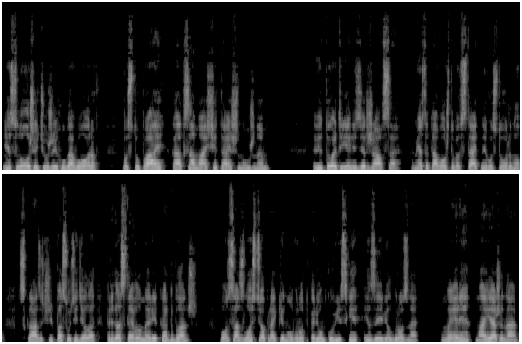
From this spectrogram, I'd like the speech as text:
Не слушай чужих уговоров. Поступай, как сама считаешь нужным. Витольд еле сдержался. Вместо того, чтобы встать на его сторону, сказочник, по сути дела, предоставил Мэри карт-бланш. Он со злостью опрокинул в рот рюмку виски и заявил грозно. «Мэри — моя жена».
